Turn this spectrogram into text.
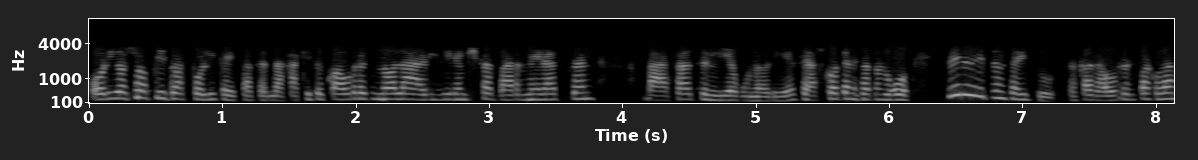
Hori oso feedback polita izaten da, jakiteko aurrek nola ari diren pixkat barneratzen, ba, azaltzen diegun hori, ez? Askoten esaten dugu, zer ditzen zaizu? Zakar, aurrentako da,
